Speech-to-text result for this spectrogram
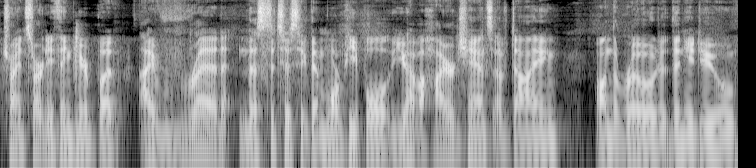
try and start anything here, but I've read the statistic that more people, you have a higher chance of dying on the road than you do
